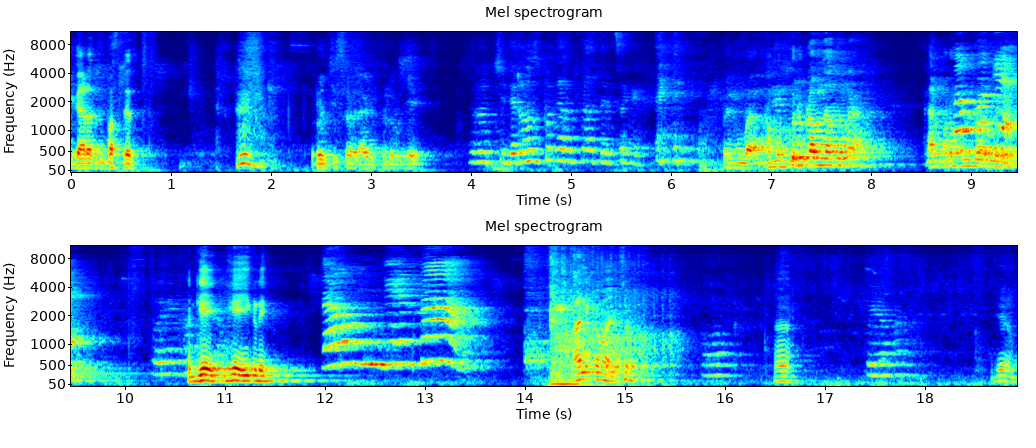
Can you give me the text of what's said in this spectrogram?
घरात बसल्यात रोजची सवय लागली कुलूप घे रोजची ते रोज पण करत जाते सगळे. पण ब- आपण कुलूप लावून जातो ना. काल परवा कुलूप लावून गेलो. घे घे इकडे. आणि का माहिती चल. हां. दे ना. मग.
